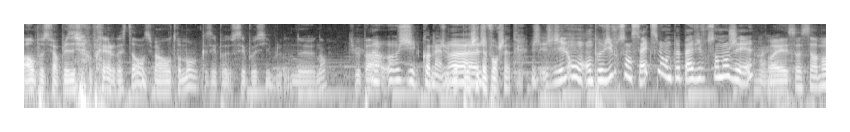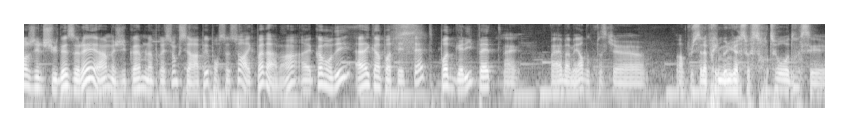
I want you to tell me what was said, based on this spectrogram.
bah, on peut se faire plaisir après le restaurant, c'est pas autrement que c'est po- c'est possible. Ne- non, tu veux pas. Ah, oh, Gilles, quand même. tu veux pas euh, lâcher ta je- fourchette? Gilles, on, on peut vivre sans sexe, mais on ne peut pas vivre sans manger. Ouais. Ouais, sincèrement, Gilles, je suis désolé, hein, mais j'ai quand même l'impression que c'est râpé pour ce soir avec Madame. Hein. Euh, Comme on dit, avec un pâté de tête, pas de galipette. Ouais. ouais, bah merde, parce que. En plus, elle a pris le menu à 60 euros, donc c'est.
